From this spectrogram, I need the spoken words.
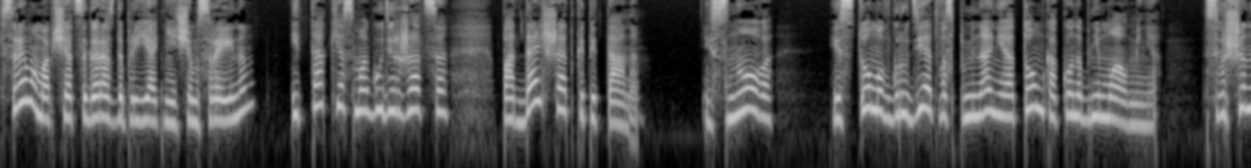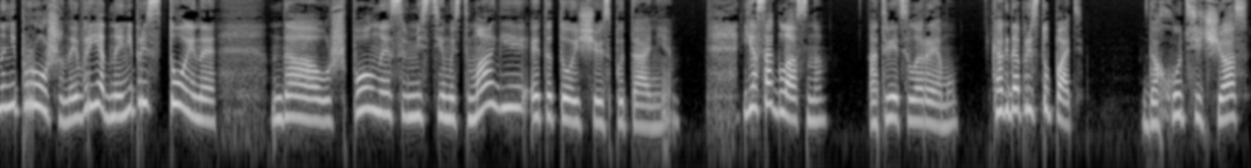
С Рэмом общаться гораздо приятнее, чем с Рейном. И так я смогу держаться подальше от капитана. И снова истома в груди от воспоминания о том, как он обнимал меня — Совершенно непрошенная, вредная, непристойная. Да уж, полная совместимость магии — это то еще испытание. «Я согласна», — ответила Рему. «Когда приступать?» «Да хоть сейчас.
